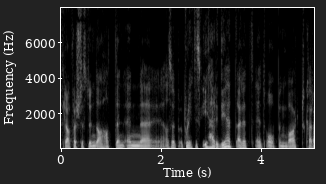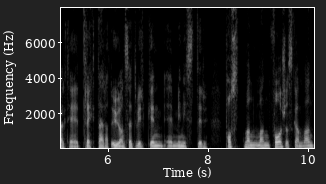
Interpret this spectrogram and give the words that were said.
fra første stund da hatt en, en altså Politisk iherdighet er et, et, åpenbart karaktertrekk der. At uansett hvilken ministerpost man, man får, så skal man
